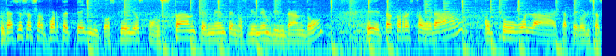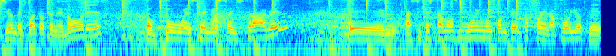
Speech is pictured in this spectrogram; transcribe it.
gracias al soporte técnicos que ellos constantemente nos vienen brindando, eh, Tato Restaurant obtuvo la categorización de cuatro tenedores, obtuvo el sello 6 Travel, eh, así que estamos muy muy contentos por el apoyo que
